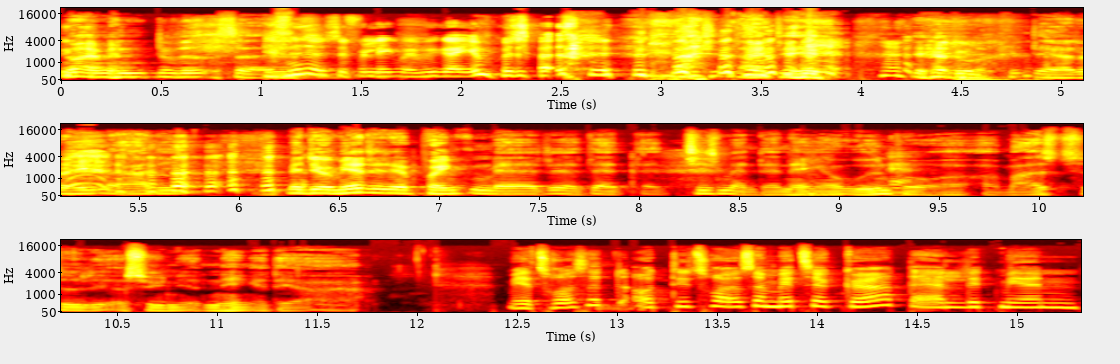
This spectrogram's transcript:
Nå, men du ved, så... Jeg ved jo selvfølgelig ikke, hvad vi gør hjemme hos os. nej, nej det, det, har du, det har du helt ret i. Men det er jo mere det der pointen med, at, at, at tidsmanden den hænger udenpå, ja. og, og meget tydeligt og synligt, at den hænger der. Og, Men jeg tror også, at, og det tror jeg også er med til at gøre, at der er lidt mere en,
